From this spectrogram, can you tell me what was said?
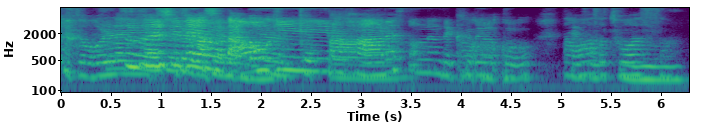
그죠 원래 시대로 나오기를. 바랬었는데 그대로 어, 어, 또 나와서 좋았어. 음.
